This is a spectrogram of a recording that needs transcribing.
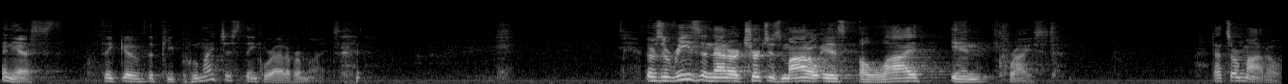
And yes, think of the people who might just think we're out of our minds. There's a reason that our church's motto is alive in Christ. That's our motto.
